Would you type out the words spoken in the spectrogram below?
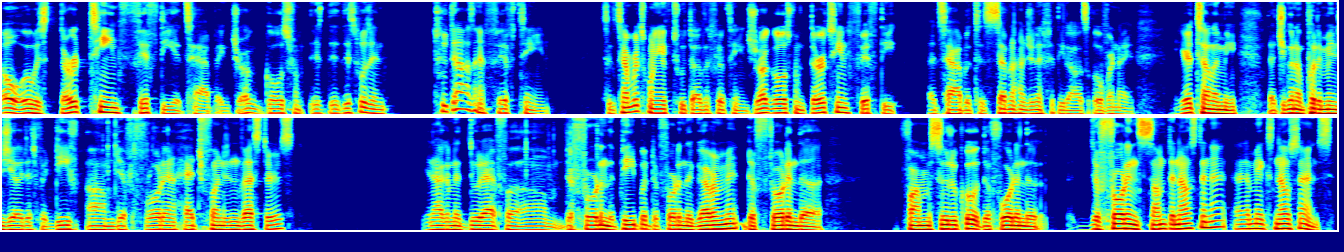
Oh, it was thirteen fifty a tablet. Drug goes from this, was in 2015, September 20th, 2015. Drug goes from 1350 a tablet to $750 overnight. You're telling me that you're gonna put him in jail just for def, um, defrauding hedge fund investors? You're not gonna do that for um, defrauding the people, defrauding the government, defrauding the pharmaceutical, defrauding the defrauding something else than that. That makes no sense.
